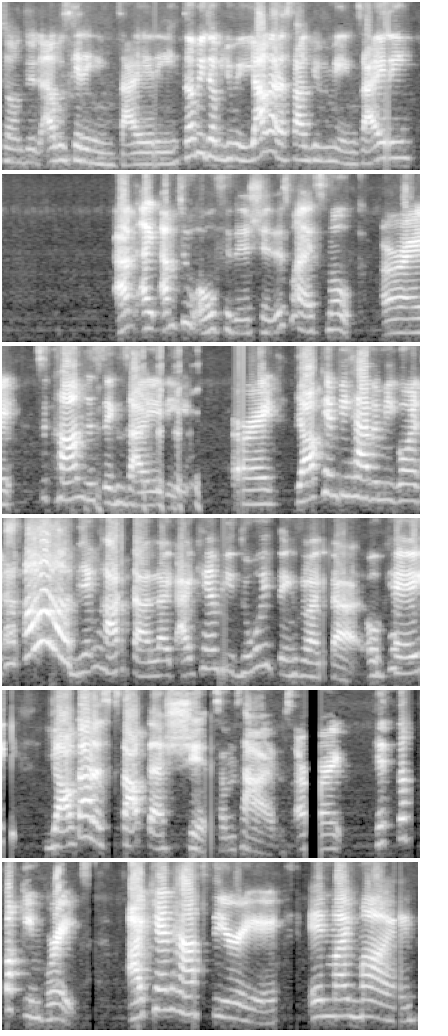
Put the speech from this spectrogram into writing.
Don't do that. I was getting anxiety. WWE, y'all gotta stop giving me anxiety. I'm I, I'm too old for this shit. This is why I smoke. All right, to calm this anxiety. all right, y'all can be having me going ah bien harta. Like I can't be doing things like that. Okay, y'all gotta stop that shit sometimes. All right, hit the fucking brakes. I can't have theory in my mind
